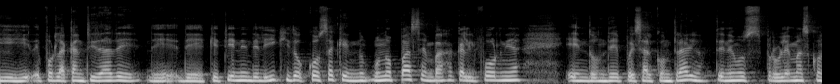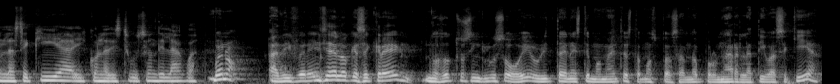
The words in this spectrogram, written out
y por la cantidad de, que tienen de líquido, cosa que no, pasa en Baja California, en donde pues al contrario, tenemos problemas con la sequía y con la distribución del agua. Bueno, a diferencia de lo que se cree, nosotros incluso hoy, ahorita en este momento, estamos pasando por una relativa sequía.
